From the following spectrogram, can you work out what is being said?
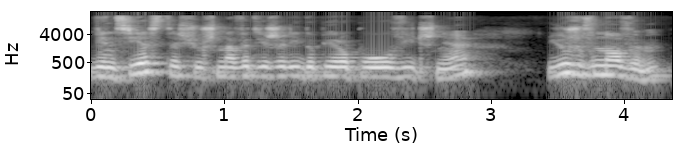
więc jesteś już, nawet jeżeli dopiero połowicznie, już w nowym.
